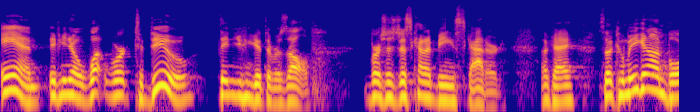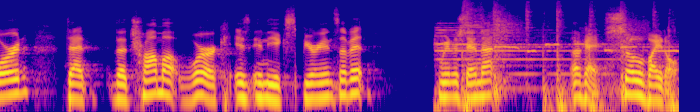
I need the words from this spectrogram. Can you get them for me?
And if you know what work to do, then you can get the result versus just kind of being scattered. Okay? So can we get on board that the trauma work is in the experience of it? Can we understand that? Okay, so vital.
